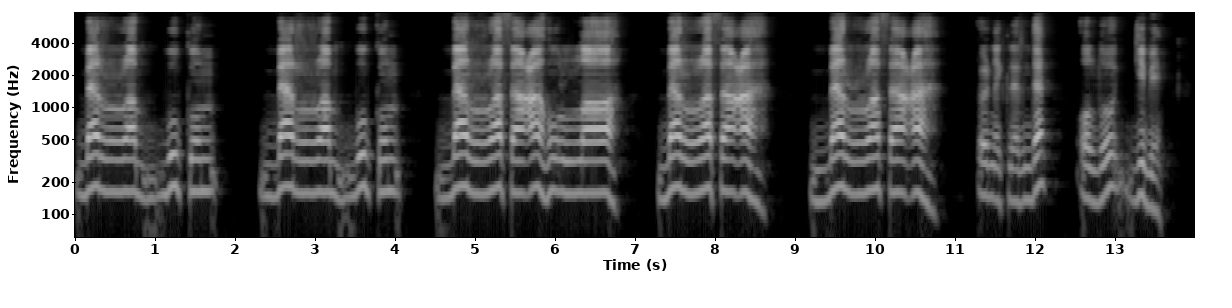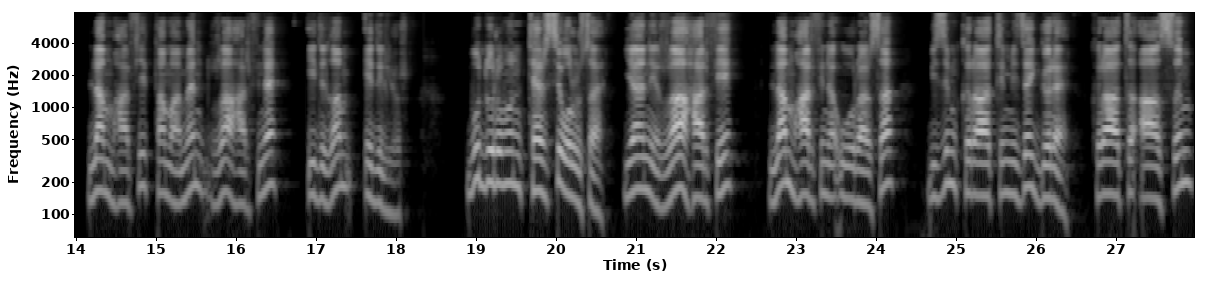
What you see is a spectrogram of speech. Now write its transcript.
ber rabbukum ber rabbukum ber rafa'ahullah ber rafa'ah ber rafa'ah örneklerinde olduğu gibi lam harfi tamamen ra harfine idgam ediliyor. Bu durumun tersi olursa yani ra harfi lam harfine uğrarsa bizim kıraatimize göre kıraatı Asım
